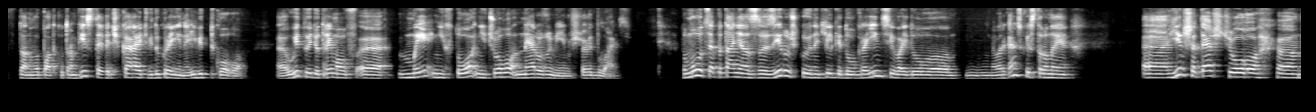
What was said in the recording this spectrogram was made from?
в даному випадку трампісти, чекають від України і від кого? У відповідь отримав: ми ніхто нічого не розуміємо, що відбувається. Тому це питання з зірочкою не тільки до українців, а й до американської сторони. Е, Гірше те, що е,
